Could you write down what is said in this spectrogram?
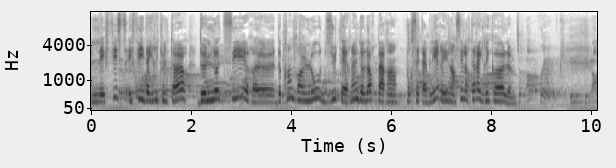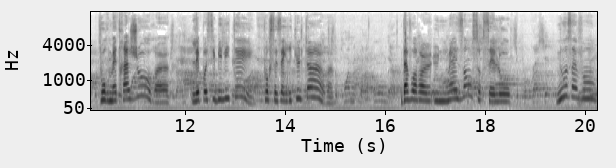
les fils et filles d'agriculteurs de lotir, euh, de prendre un lot du terrain de leurs parents pour s'établir et lancer leur terre agricole pour mettre à jour euh, les possibilités pour ces agriculteurs d'avoir une maison sur ces lots. Nous avons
